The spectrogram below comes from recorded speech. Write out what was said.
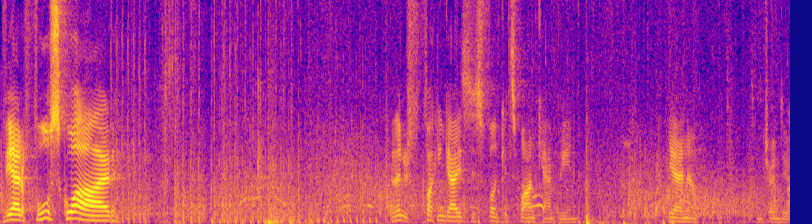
if you had a full squad, and then there's fucking guys just fucking spawn camping. Yeah, I know trying to do.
